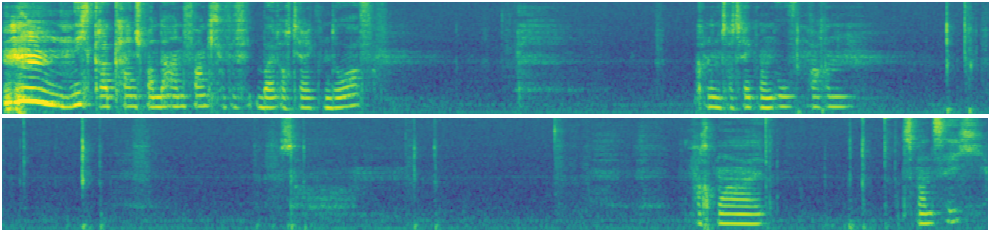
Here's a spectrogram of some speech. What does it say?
Nicht gerade kein spannender Anfang. Ich hoffe, wir finden bald auch direkt ein Dorf. Wir können uns auch direkt mal einen Ofen machen. So. Mach mal 20.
